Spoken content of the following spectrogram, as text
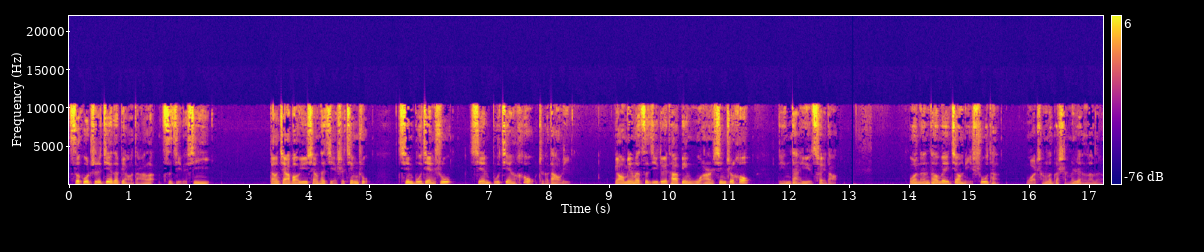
似乎直接的表达了自己的心意。当贾宝玉向他解释清楚“亲不见书，先不见后”这个道理，表明了自己对他并无二心之后，林黛玉啐道：“我难道为叫你输他，我成了个什么人了呢？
